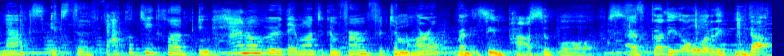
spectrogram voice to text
Max, it's the faculty club in Hanover. They want to confirm for tomorrow. Well, it's impossible. I've got it all written down.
